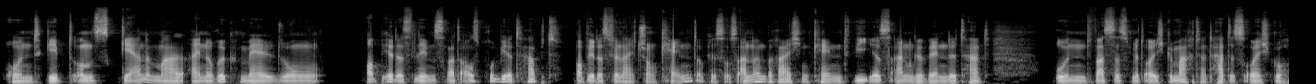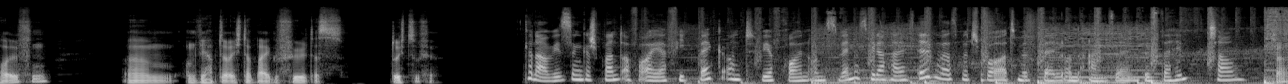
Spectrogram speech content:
und gebt uns gerne mal eine Rückmeldung, ob ihr das Lebensrad ausprobiert habt, ob ihr das vielleicht schon kennt, ob ihr es aus anderen Bereichen kennt, wie ihr es angewendet habt und was das mit euch gemacht hat. Hat es euch geholfen? Ähm, und wie habt ihr euch dabei gefühlt, das durchzuführen? Genau, wir sind gespannt auf euer Feedback und wir freuen uns, wenn es wieder heißt, irgendwas mit Sport mit Bell und Anselm. Bis dahin, ciao. Ciao.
